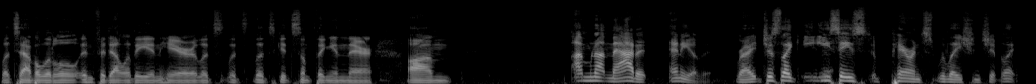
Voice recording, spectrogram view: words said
Let's have a little infidelity in here. Let's let's let's get something in there. Um, I'm not mad at any of it, right? Just like Issei's parents' relationship, like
